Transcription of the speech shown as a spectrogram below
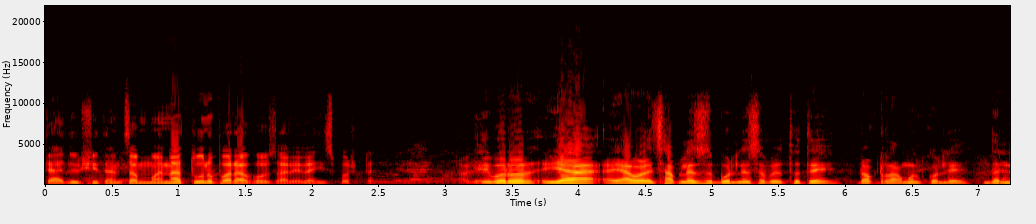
त्या दिवशी त्यांचा मनातून पराभव झालेला ही स्पष्ट आहे. अगदी बरोबर. या यावेळेस आपल्या बोलण्यासोबत होते डॉक्टर अमोल कोल्हे. धन्यवाद.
